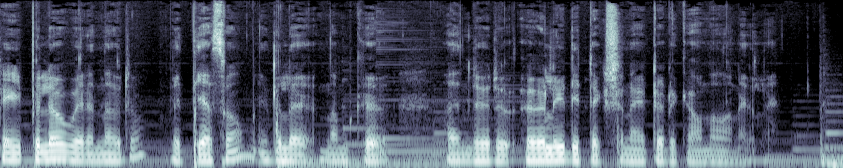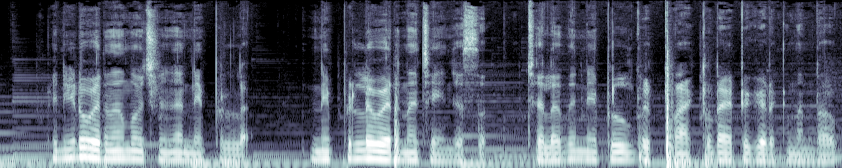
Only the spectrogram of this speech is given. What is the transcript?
ഷേപ്പിലോ വരുന്ന ഒരു വ്യത്യാസവും ഇതിൽ നമുക്ക് അതിന്റെ ഒരു ഏർലി ഡിറ്റക്ഷനായിട്ട് എടുക്കാവുന്നതാണ് ഇതിൽ പിന്നീട് വരുന്നതെന്ന് വെച്ച് കഴിഞ്ഞാൽ നിപ്പിളിൽ നിപ്പിളിൽ വരുന്ന ചേഞ്ചസ് ചിലത് നിപ്പിൾ റിട്രാക്റ്റഡ് ആയിട്ട് കിടക്കുന്നുണ്ടാവും.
